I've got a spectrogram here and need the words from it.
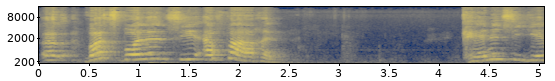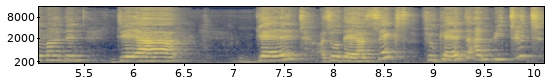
äh, was wollen Sie erfahren? Kennen Sie jemanden, der Geld, also der Sex für Geld anbietet?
